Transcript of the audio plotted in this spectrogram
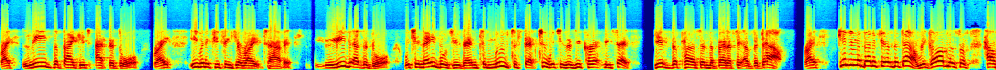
right? Leave the baggage at the door, right? Even if you think you're right to have it, leave it at the door, which enables you then to move to step two, which is, as you correctly said, give the person the benefit of the doubt, right? Give them the benefit of the doubt, regardless of how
